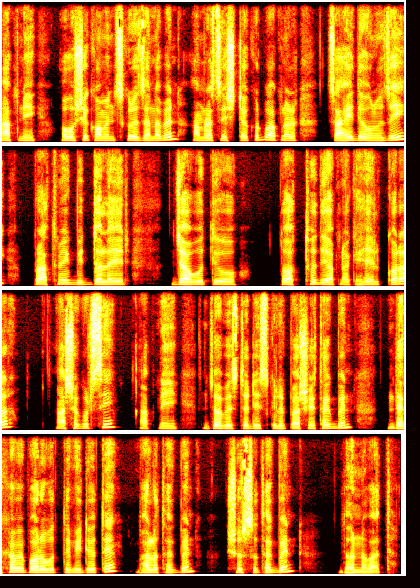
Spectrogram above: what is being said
আপনি অবশ্যই কমেন্টস করে জানাবেন। আমরা চেষ্টা করব আপনার চাহিদা অনুযায়ী প্রাথমিক বিদ্যালয়ের যাবতীয় তথ্য দিয়ে আপনাকে হেল্প করার। আশা করছি আপনি জব স্টাডি স্কুলের পাশে থাকবেন। দেখাবে পরবর্তী ভিডিওতে ভালো থাকবেন সুস্থ থাকবেন। ধন্যবাদ।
